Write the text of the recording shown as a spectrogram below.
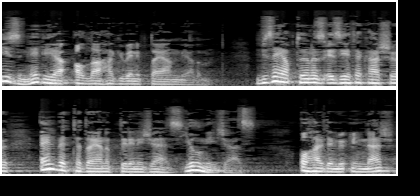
biz ne diye Allah'a güvenip dayanmayalım? Bize yaptığınız eziyete karşı elbette dayanıp direneceğiz, yılmayacağız. O halde müminler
